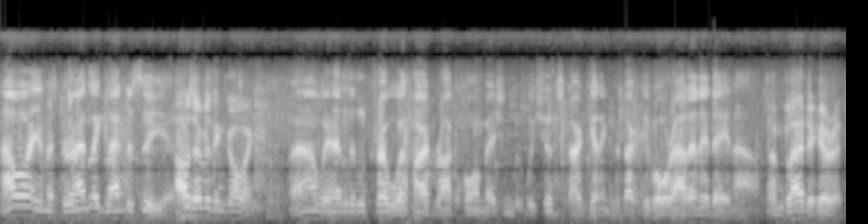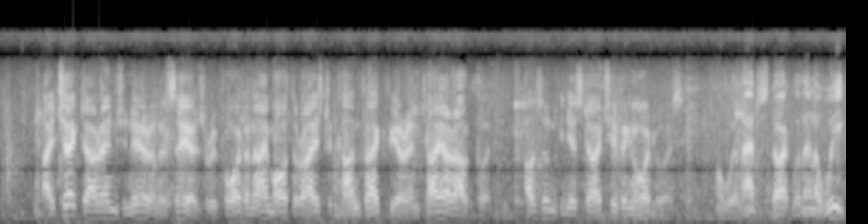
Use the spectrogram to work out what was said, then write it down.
How are you, Mr. Radley? Glad to see you. How's everything going? Well, we had a little trouble with hard rock formation, but we should start getting productive ore out any day now. I'm glad to hear it. I checked our engineer and assayer's report, and I'm authorized to contract for your entire output. How soon can you start shipping ore to us? Well, we'll have to start within a week.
